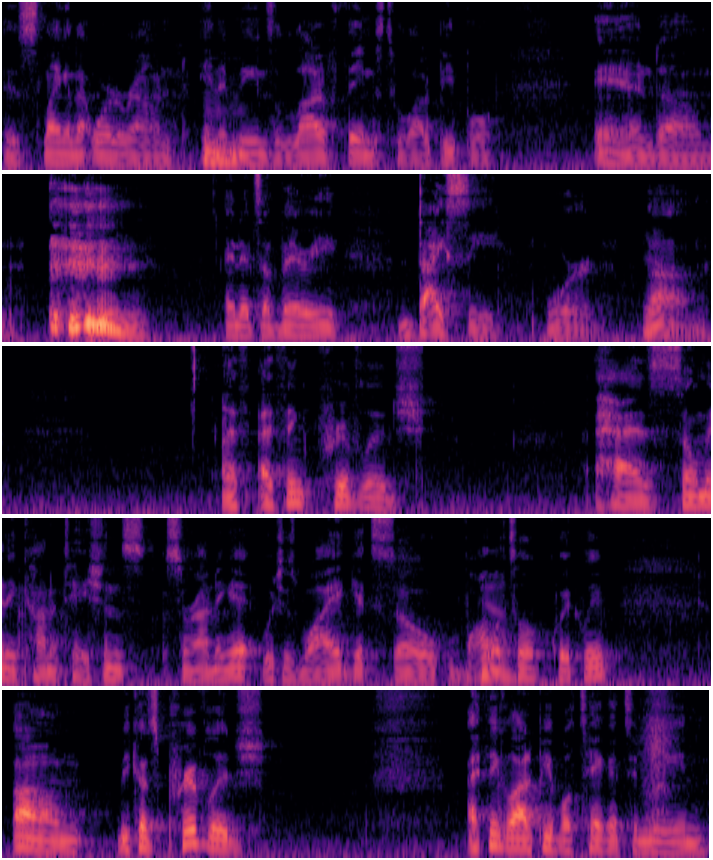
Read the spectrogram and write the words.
is slanging that word around, and it means a lot of things to a lot of people, and um, and it's a very dicey word. Um, I, th- I think privilege has so many connotations surrounding it, which is why it gets so volatile quickly. Um, because privilege, I think a lot of people take it to mean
